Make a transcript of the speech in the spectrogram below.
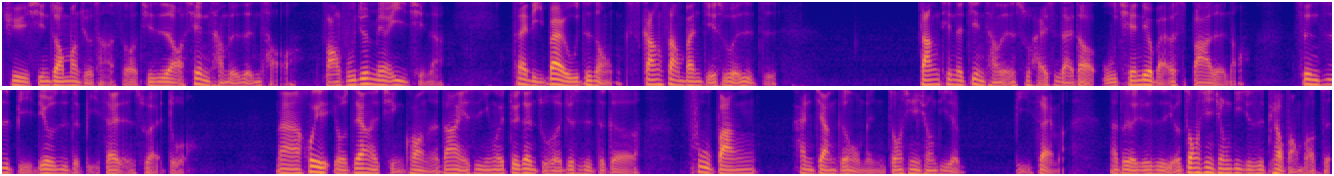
去新庄棒球场的时候，其实哦现场的人潮啊，仿佛就没有疫情啊，在礼拜五这种刚上班结束的日子。当天的进场人数还是来到五千六百二十八人哦，甚至比六日的比赛人数还多。那会有这样的情况呢？当然也是因为对战组合就是这个富邦悍将跟我们中信兄弟的比赛嘛。那这个就是有中信兄弟就是票房保证。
